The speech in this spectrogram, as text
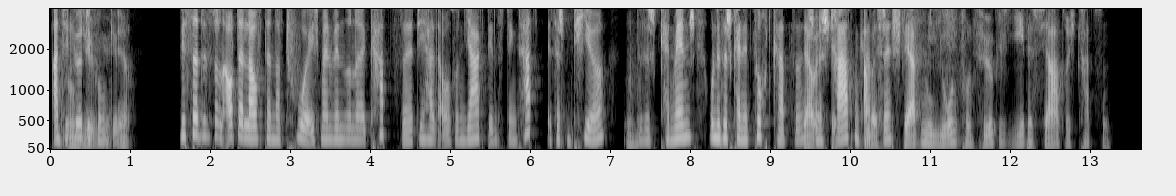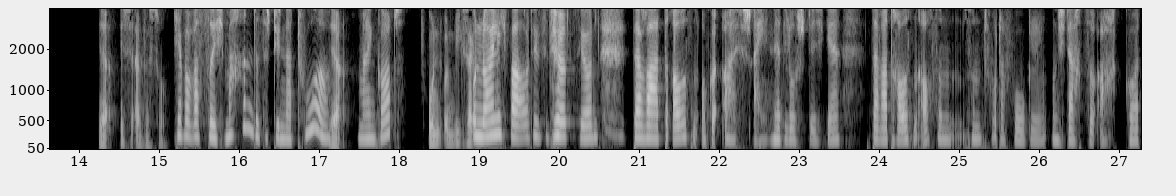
Antibiotikum gibt. Ja. Wisst ihr, das ist dann auch der Lauf der Natur. Ich meine, wenn so eine Katze, die halt auch so einen Jagdinstinkt hat, ist ja ein Tier, mhm. das ist kein Mensch und es ist keine Zuchtkatze, ja, ist eine Straßenkatze. aber es sterben Millionen von Vögeln jedes Jahr durch Katzen. Ja, ist einfach so. Ja, aber was soll ich machen? Das ist die Natur. Ja. Mein Gott. Und, und wie gesagt. Und neulich war auch die Situation, da war draußen, oh Gott, oh, das ist eigentlich nicht lustig, gell? da war draußen auch so ein, so ein toter Vogel. Und ich dachte so, ach Gott,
